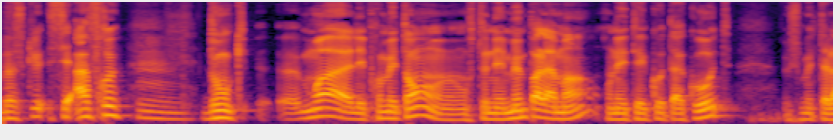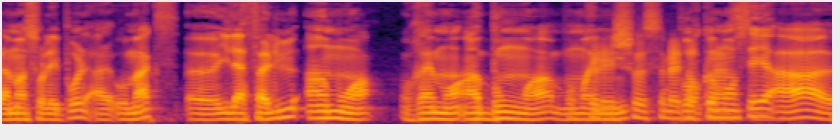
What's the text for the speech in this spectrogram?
parce que c'est affreux. Hmm. Donc euh, moi, les premiers temps, on se tenait même pas la main, on était côte à côte. Je mettais la main sur l'épaule au max. Euh, il a fallu un mois vraiment un bon mois, bon mois et demi, pour commencer à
